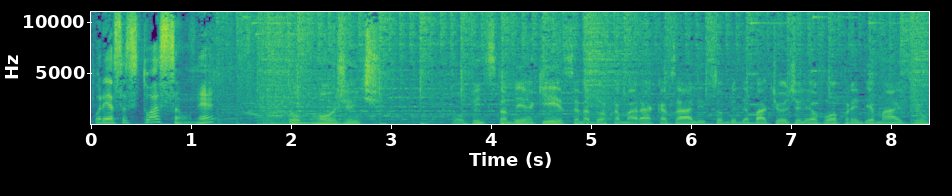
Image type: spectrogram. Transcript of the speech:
por essa situação, né? Muito bom, gente. Ouvintes também aqui, senador Camará Casale, sobre o debate hoje, eu vou aprender mais, viu?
